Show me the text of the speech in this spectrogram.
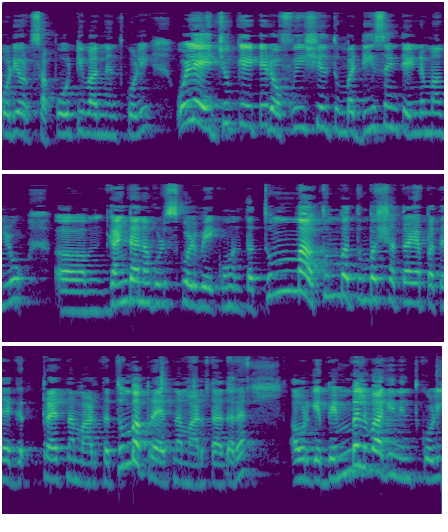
ಕೊಡಿ, ಅವ್ರಿಗೆ ಸಪೋರ್ಟಿವ್ ಆಗಿ ನಿಂತ್ಕೊಳ್ಳಿ. ಒಳ್ಳೆ ಎಜುಕೇಟೆಡ್ ಅಫಿಷಿಯಲ್ ತುಂಬಾ ಡೀಸೆಂಟ್ ಹೆಣ್ಣು ಮಗಳು ಗಂಡನ ಉಳಿಸ್ಕೊಳ್ಬೇಕು ಅಂತ ತುಂಬಾ ತುಂಬಾ ತುಂಬಾ ಶತಾಯ ಪತಾಯ ಪ್ರಯತ್ನ ಮಾಡ್ತಾ, ತುಂಬಾ ಪ್ರಯತ್ನ ಮಾಡ್ತಾ ಇದ್ದಾರೆ ಅವ್ರಿಗೆ ಬೆಂಬಲವಾಗಿ ನಿಂತ್ಕೊಳ್ಳಿ,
